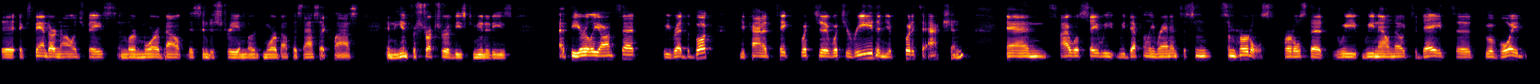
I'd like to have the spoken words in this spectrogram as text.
to expand our knowledge base and learn more about this industry and learn more about this asset class and the infrastructure of these communities. At the early onset, we read the book. You kind of take what you what you read and you put it to action. And I will say we we definitely ran into some some hurdles, hurdles that we we now know today to to avoid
